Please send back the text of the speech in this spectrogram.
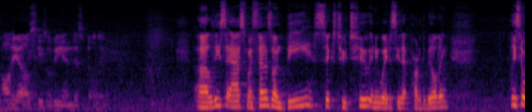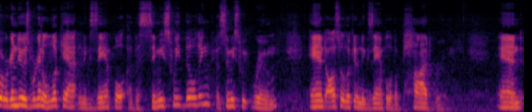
All the LLCs will be in this building. Uh, Lisa asks, My son is on B622. Any way to see that part of the building? Lisa, what we're going to do is we're going to look at an example of a semi suite building, a semi suite room, and also look at an example of a pod room. And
